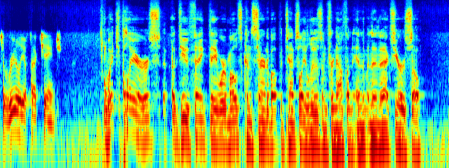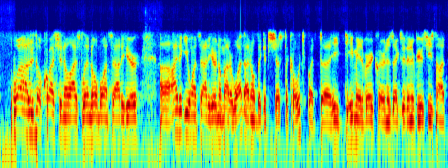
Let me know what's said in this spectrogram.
to really affect change. Which players uh, do you think they were most concerned about potentially losing for nothing in, in the next year or so? Well, there's no question Elias Lindholm wants out of here. Uh, I think he wants out of here no matter what. I don't think it's just the coach, but uh, he he made it very clear in his exit interviews he's not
